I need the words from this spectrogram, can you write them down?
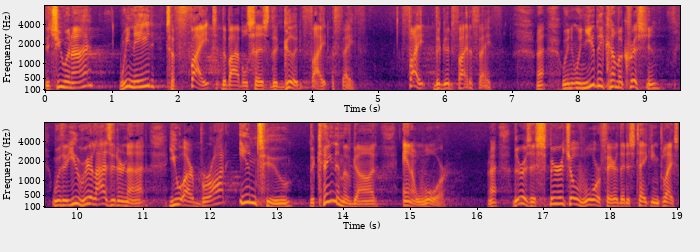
that you and I, we need to fight, the Bible says, the good fight of faith. Fight the good fight of faith. Right? When, when you become a Christian, whether you realize it or not, you are brought into the kingdom of God and a war. Right? There is a spiritual warfare that is taking place.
